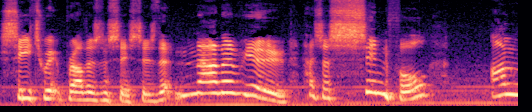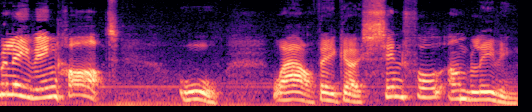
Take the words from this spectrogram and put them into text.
see to it, brothers and sisters, that none of you has a sinful, unbelieving heart. Oh, wow, there you go. Sinful, unbelieving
